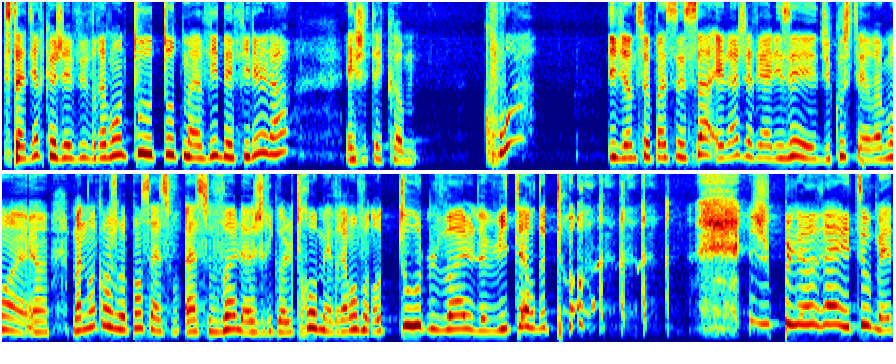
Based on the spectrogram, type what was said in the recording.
C'est-à-dire que j'ai vu vraiment toute ma vie défiler là, et j'étais comme, quoi? Il vient de se passer ça. Et là, j'ai réalisé, et du coup, c'était vraiment. Maintenant, quand je repense à ce, vol, je rigole trop, mais vraiment pendant tout le vol de 8 heures de temps, je pleurais et tout. Mais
